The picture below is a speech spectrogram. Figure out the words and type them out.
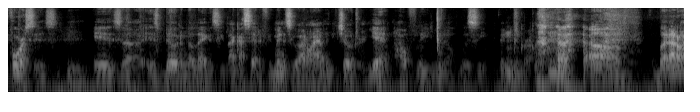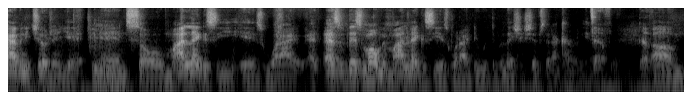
forces mm-hmm. is uh, is building a legacy. Like I said a few minutes ago, I don't have any children yet. Hopefully, you know, we'll see. Fingers mm-hmm. crossed. um, but I don't have any children yet, mm-hmm. and so my legacy is what I, as of this moment, my legacy is what I do with the relationships that I currently have. Definitely. Um,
